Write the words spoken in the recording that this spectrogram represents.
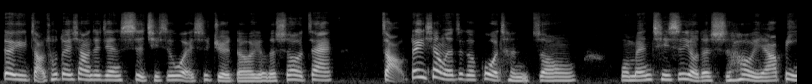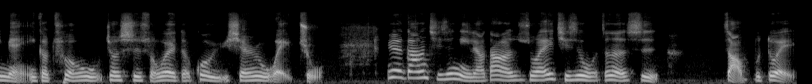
对于找错对象这件事，其实我也是觉得有的时候在找对象的这个过程中，我们其实有的时候也要避免一个错误，就是所谓的过于先入为主。因为刚刚其实你聊到的是说，哎，其实我真的是。找不对，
